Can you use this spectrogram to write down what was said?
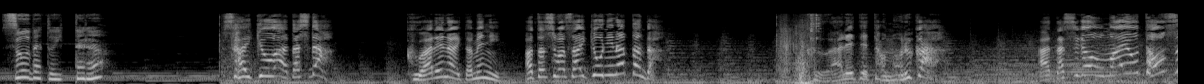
そうだと言ったら？最強は私だ！食われないために私は最強になったんだ！食われてたまるか！私がお前を倒す！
